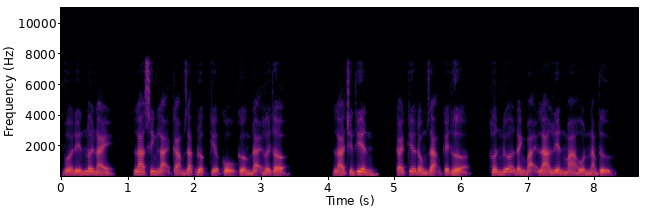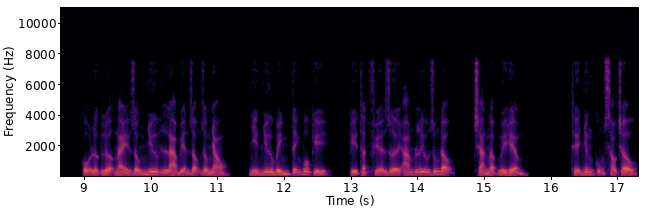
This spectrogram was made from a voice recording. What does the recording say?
Vừa đến nơi này, La Sinh lại cảm giác được kia cổ cường đại hơi thở. Là chiến thiên, cái kia đồng dạng kế thừa, hơn nữa đánh bại La Liên ma hồn nam tử. Cổ lực lượng này giống như là biển rộng giống nhau, nhìn như bình tĩnh vô kỳ, kỳ thật phía dưới ám lưu rúng động, tràn ngập nguy hiểm. Thế nhưng cũng sáu châu.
